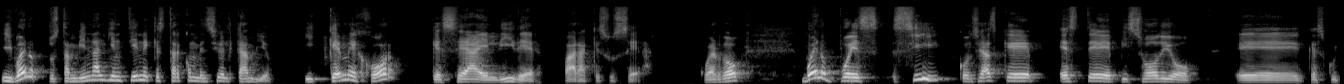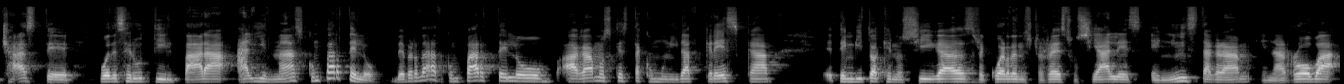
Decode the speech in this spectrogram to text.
Y bueno, pues también alguien tiene que estar convencido del cambio. Y qué mejor que sea el líder para que suceda. ¿De acuerdo? Bueno, pues sí, consideras que este episodio eh, que escuchaste puede ser útil para alguien más, compártelo, de verdad, compártelo, hagamos que esta comunidad crezca. Eh, te invito a que nos sigas, recuerda nuestras redes sociales, en Instagram, en arroba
